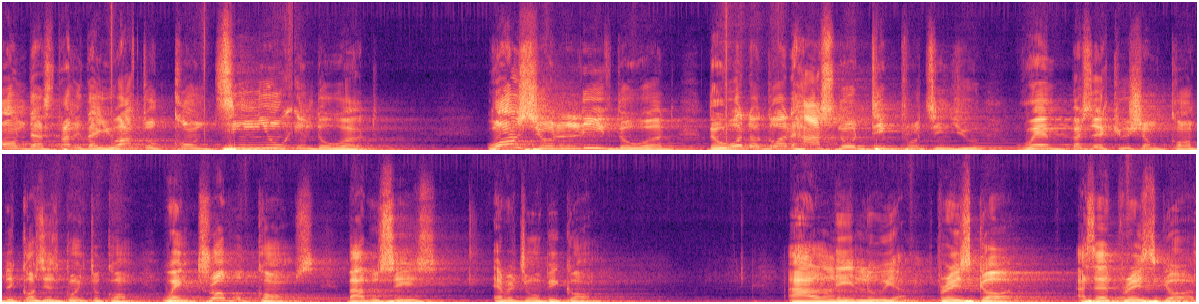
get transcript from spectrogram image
understand is that you have to continue in the word. Once you leave the word, the word of God has no deep root in you. When persecution comes, because it's going to come. When trouble comes, Bible says everything will be gone. Hallelujah. Praise God. I said, Praise God.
